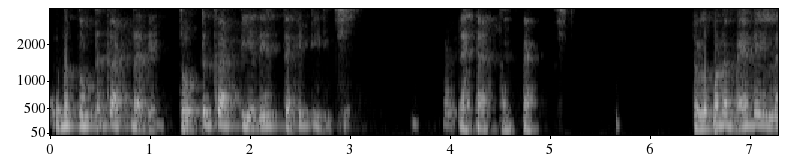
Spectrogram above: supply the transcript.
ரொம்ப தொட்டு காட்டினதே தொட்டு காட்டியதே திகட்டிடுச்சு. சொல்லப்போன மேடையில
